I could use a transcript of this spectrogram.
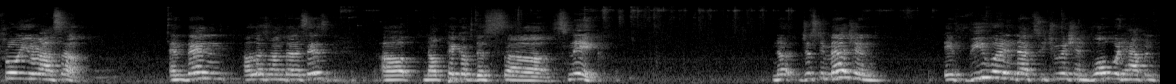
Throw your asa. And then Allah subhanahu ta'ala says, uh, now pick up this uh, snake. Now just imagine if we were in that situation, what would happen?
